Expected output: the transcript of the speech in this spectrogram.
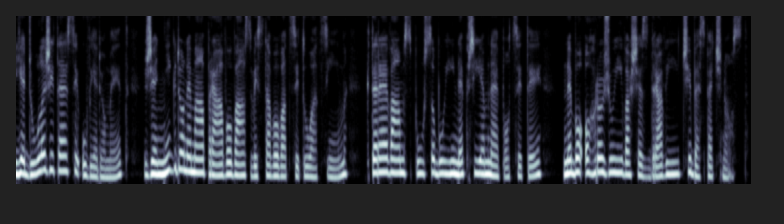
Je důležité si uvědomit, že nikdo nemá právo vás vystavovat situacím, které vám způsobují nepříjemné pocity nebo ohrožují vaše zdraví či bezpečnost.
